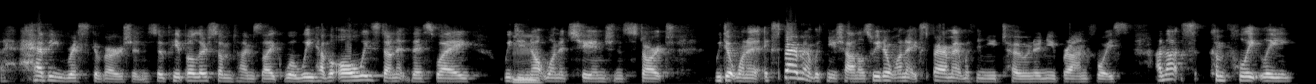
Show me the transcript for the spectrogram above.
heavy risk aversion. So people are sometimes like, well, we have always done it this way. We do mm. not want to change and start. We don't want to experiment with new channels. We don't want to experiment with a new tone, a new brand voice. And that's completely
